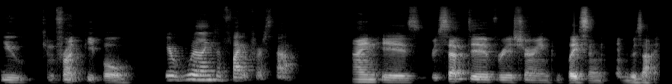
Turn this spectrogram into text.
you confront people. You're willing to fight for stuff. Nine is receptive, reassuring, complacent, and resigned.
